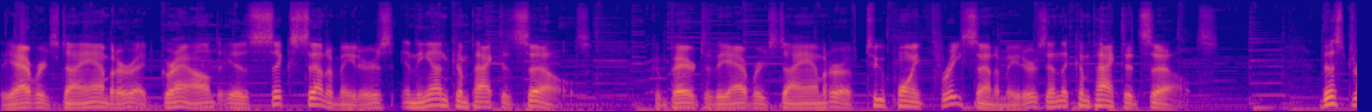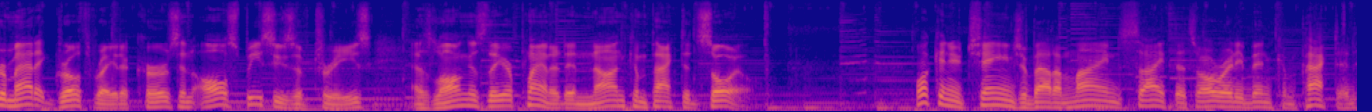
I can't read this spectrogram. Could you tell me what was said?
The average diameter at ground is 6 centimeters in the uncompacted cells, compared to the average diameter of 2.3 centimeters in the compacted cells. This dramatic growth rate occurs in all species of trees as long as they are planted in non-compacted soil. What can you change about a mined site that's already been compacted,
